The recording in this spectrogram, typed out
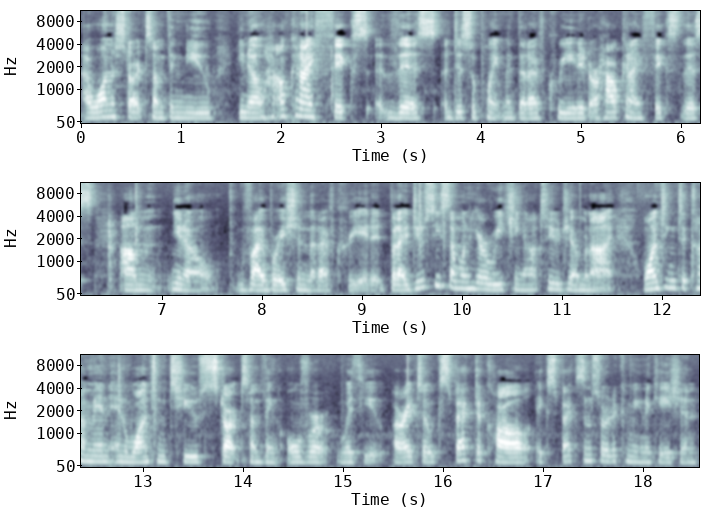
I want to start something new. You know, how can I fix this disappointment that I've created or how can I fix this um, you know, vibration that I've created? But I do see someone here reaching out to you, Gemini, wanting to come in and wanting to start something over with you. All right? So expect a call, expect some sort of communication,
